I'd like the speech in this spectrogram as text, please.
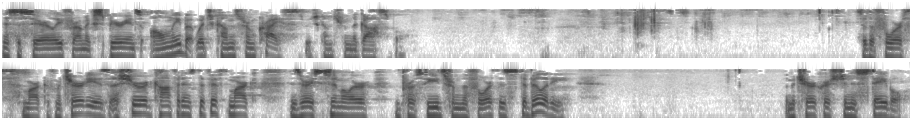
necessarily from experience only, but which comes from Christ, which comes from the gospel. So the fourth mark of maturity is assured confidence. The fifth mark is very similar and proceeds from the fourth is stability. The mature Christian is stable.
